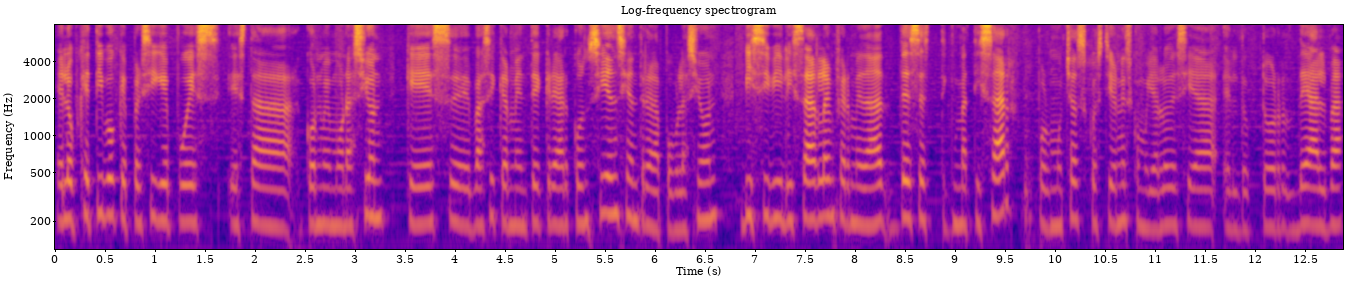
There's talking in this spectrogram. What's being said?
el objetivo que persigue pues esta conmemoración que es eh, básicamente crear conciencia entre la población, visibilizar la enfermedad, desestigmatizar por muchas cuestiones, como ya lo decía el doctor de Alba,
